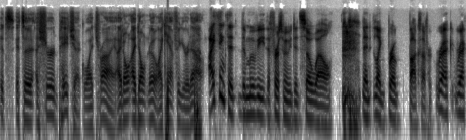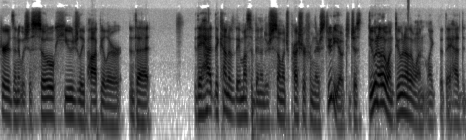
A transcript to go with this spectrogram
it's it's a assured paycheck. Well, I try? I don't I don't know. I can't figure it out. I think that the movie, the first movie, did so well that like broke box office rec- records, and it was just so hugely popular that they had they kind of they must have been under so much pressure from their studio to just do another one, do another one, like that they had to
